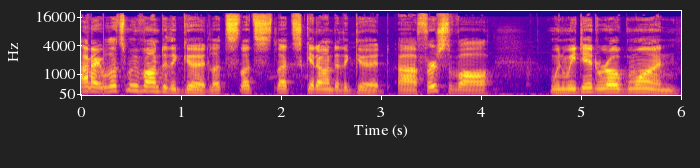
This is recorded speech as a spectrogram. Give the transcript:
all right. Well, let's move on to the good. Let's let's let's get on to the good. Uh, first of all, when we did Rogue One,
